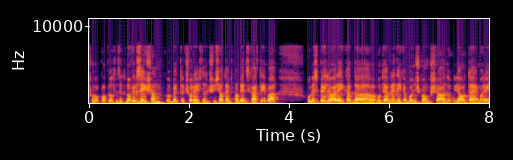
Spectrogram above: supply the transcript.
šo papildus līdzekļu novirzīšanu, bet šoreiz šis jautājums nav dienas kārtībā. Un es pieļauju arī, ka varbūt tajā brīdī, kad Buļbuļs kungs šādu jautājumu arī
